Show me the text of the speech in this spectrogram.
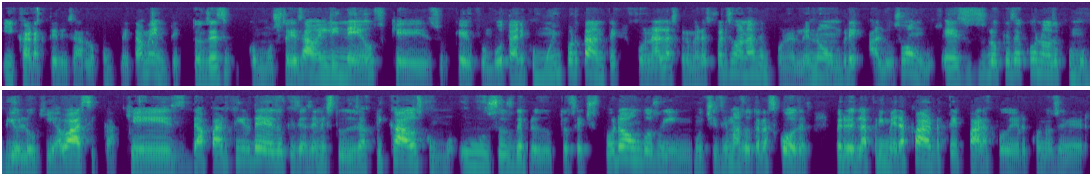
y caracterizarlo completamente. Entonces, como ustedes saben, Linnaeus, que, es, que fue un botánico muy importante, fue una de las primeras personas en ponerle nombre a los hongos. Eso es lo que se conoce como biología básica, que es a partir de eso que se hacen estudios aplicados como usos de productos hechos por hongos y muchísimas otras cosas, pero es la primera parte para poder conocer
